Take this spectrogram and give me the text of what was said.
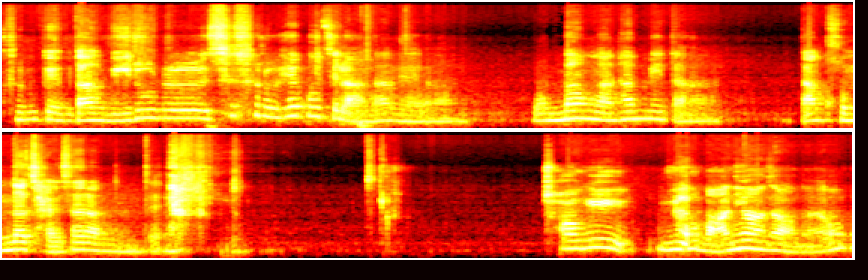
그러게 난 위로를 스스로 해보질 않았네요. 원망만 합니다. 난 겁나 잘 살았는데. 자기 위로 많이 하지 않아요?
